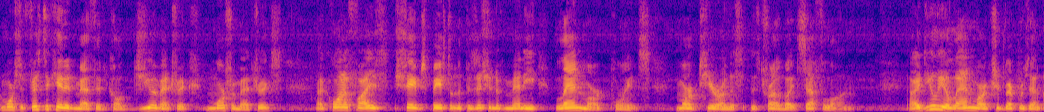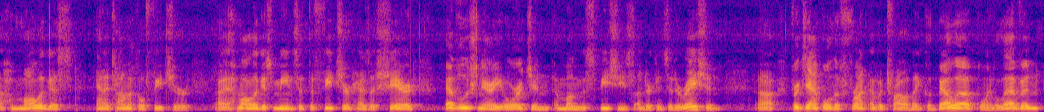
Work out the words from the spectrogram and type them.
A more sophisticated method called geometric morphometrics uh, quantifies shapes based on the position of many landmark points marked here on this, this trilobite cephalon. Ideally, a landmark should represent a homologous anatomical feature. Uh, homologous means that the feature has a shared evolutionary origin among the species under consideration. Uh, for example, the front of a trilobite glabella, point 11,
